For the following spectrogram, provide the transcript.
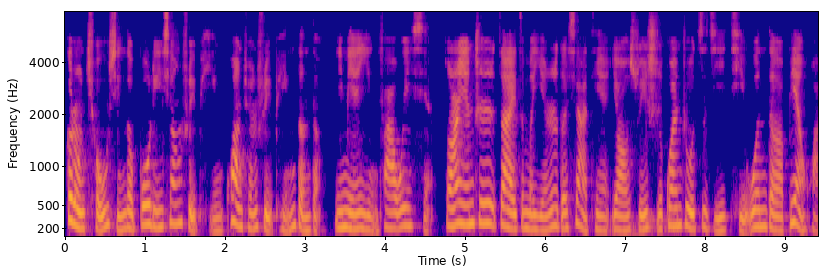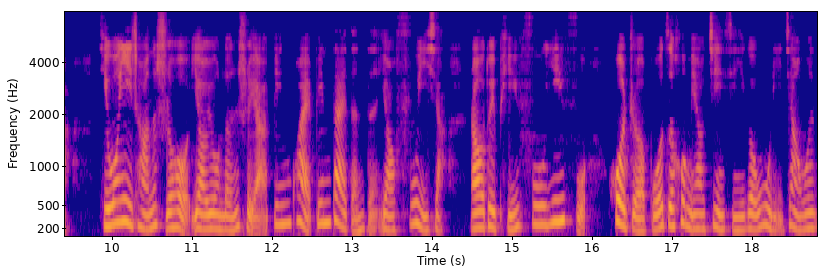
各种球形的玻璃香水瓶、矿泉水瓶等等，以免引发危险。总而言之，在这么炎热的夏天，要随时关注自己体温的变化，体温异常的时候，要用冷水啊、冰块、冰袋等等要敷一下，然后对皮肤、衣服或者脖子后面要进行一个物理降温。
